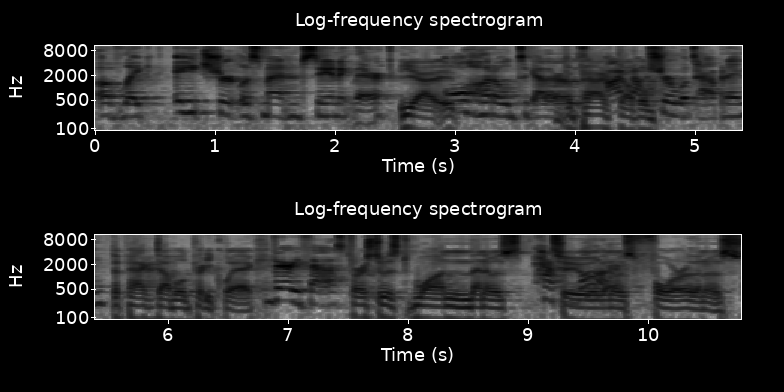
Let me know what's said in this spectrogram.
of like eight shirtless men standing there. Yeah, it- all huddled together. I the was, pack I'm doubled. not sure what's happening. the pack doubled pretty quick. Very fast. First it was one, then it was Half the two, bar. then it was four, then it was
